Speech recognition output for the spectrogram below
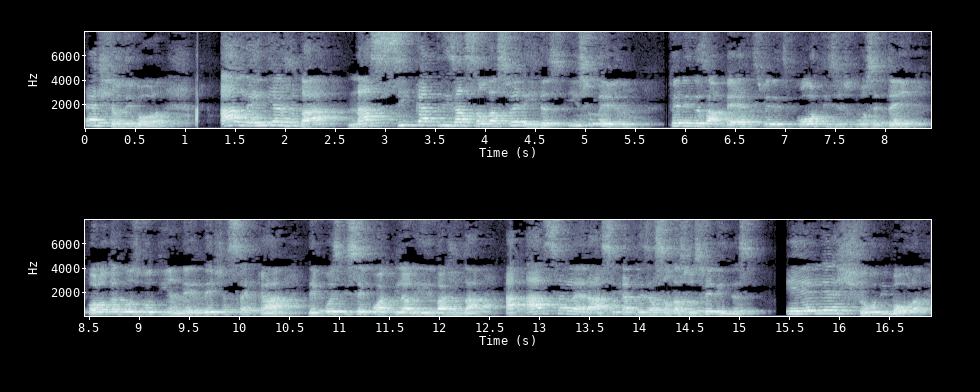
é show de bola. Além de ajudar na cicatrização das feridas. Isso mesmo. Feridas abertas, feridas, cortes que você tem, coloca duas gotinhas nele, deixa secar. Depois que secou aquilo ali, ele vai ajudar a acelerar a cicatrização das suas feridas. Ele é show de bola.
